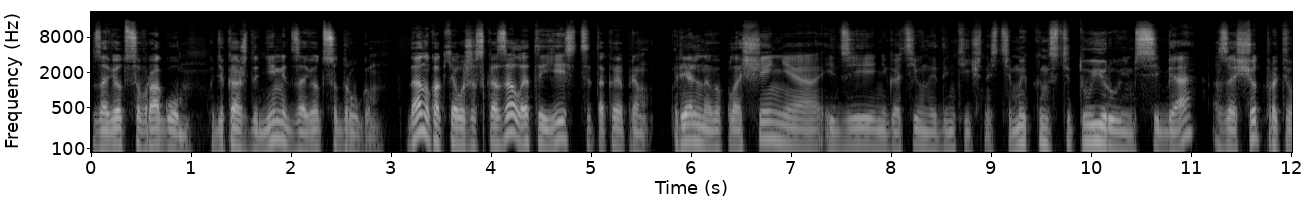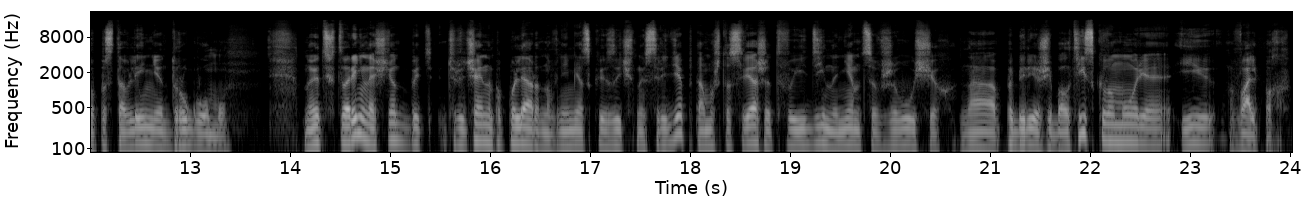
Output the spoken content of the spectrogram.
зовется врагом, где каждый немец зовется другом. Да, ну, как я уже сказал, это и есть такое прям реальное воплощение идеи негативной идентичности. Мы конституируем себя за счет противопоставления другому. Но это стихотворение начнет быть чрезвычайно популярным в немецкоязычной среде, потому что свяжет воедино немцев, живущих на побережье Балтийского моря и в Альпах.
